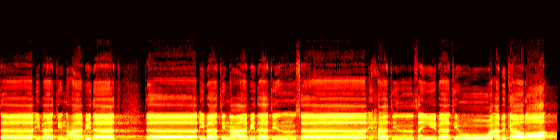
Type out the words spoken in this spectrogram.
تائبات عابدات تائبات عابدات سائحات ثيبات وأبكارا.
